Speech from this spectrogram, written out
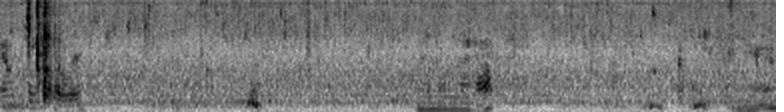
Okay, color. Line that up. There.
